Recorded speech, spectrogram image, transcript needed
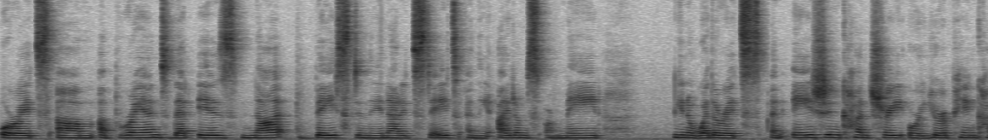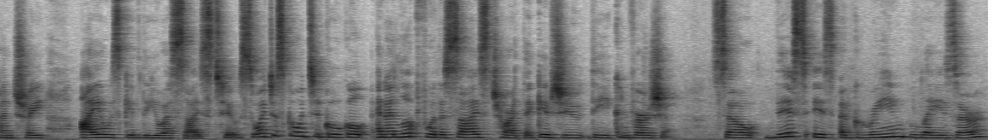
or it's um, a brand that is not based in the United States and the items are made you know, whether it's an Asian country or a European country, I always give the US size too. So I just go into Google and I look for the size chart that gives you the conversion. So this is a green blazer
